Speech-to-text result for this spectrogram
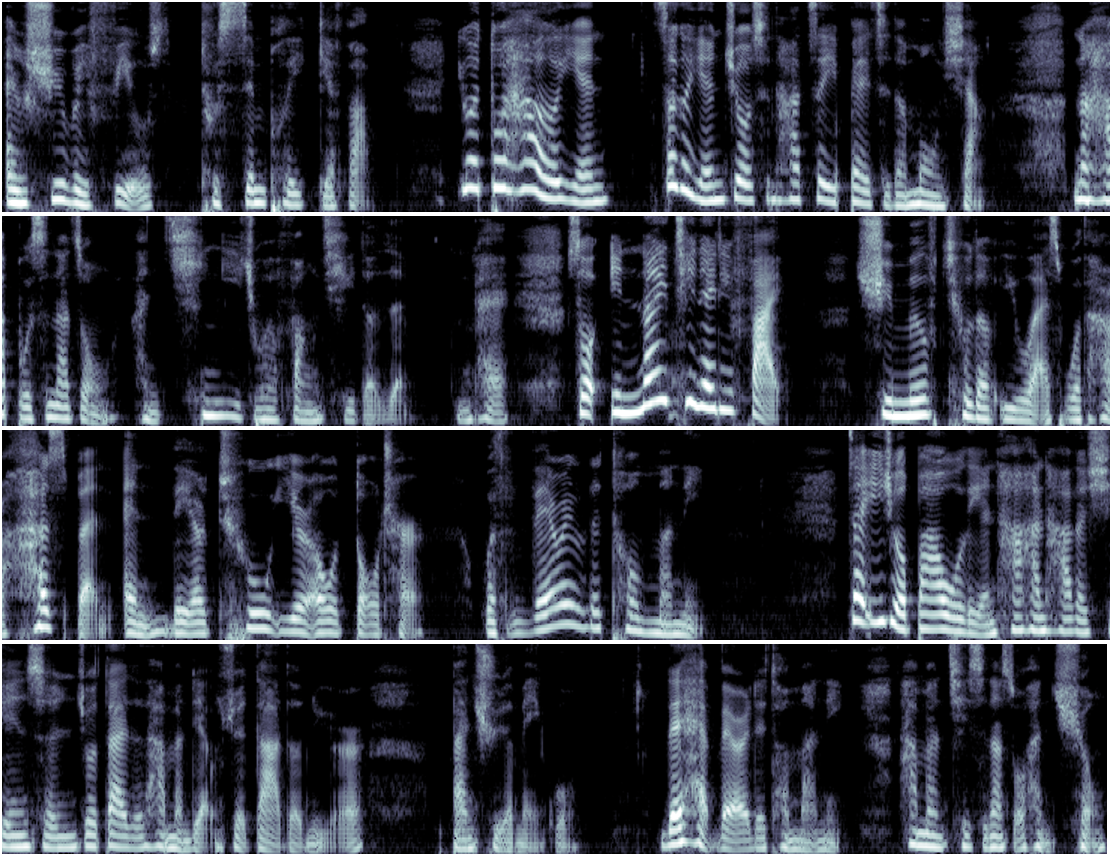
and she refused to simply give up. 因为对她而言，这个研究是她这一辈子的梦想。那她不是那种很轻易就会放弃的人。OK，so in 1985. She moved to the U.S. with her husband and their two-year-old daughter with very little money. 在一九八五年，她和她的先生就带着他们两岁大的女儿搬去了美国。They had very little money。他们其实那时候很穷，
